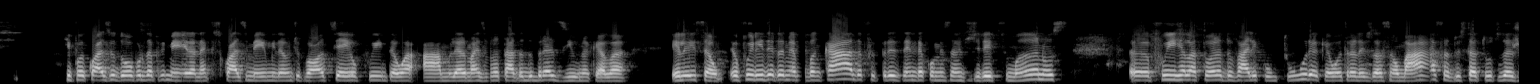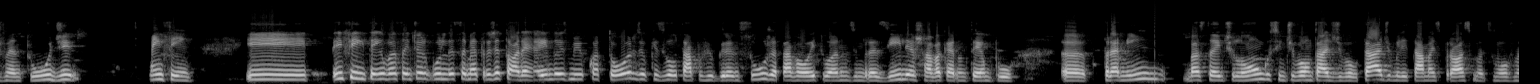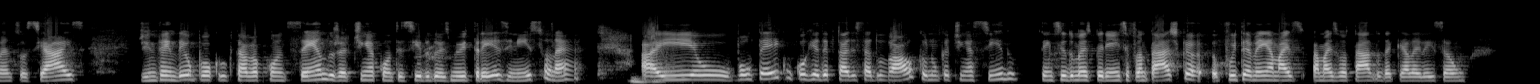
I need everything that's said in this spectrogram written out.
que foi quase o dobro da primeira, né? Fiz quase meio milhão de votos e aí eu fui então a, a mulher mais votada do Brasil naquela eleição. Eu fui líder da minha bancada, fui presidente da Comissão de Direitos Humanos, uh, fui relatora do Vale Cultura, que é outra legislação massa, do Estatuto da Juventude, enfim. E, enfim, tenho bastante orgulho dessa minha trajetória. Aí, em 2014, eu quis voltar para o Rio Grande do Sul, já estava oito anos em Brasília, achava que era um tempo uh, para mim, bastante longo, senti vontade de voltar, de militar mais próxima dos movimentos sociais, de entender um pouco o que estava acontecendo, já tinha acontecido em 2013 nisso, né? Aí eu voltei, concorri a deputada estadual, que eu nunca tinha sido, tem sido uma experiência fantástica, eu fui também a mais, a mais votada daquela eleição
